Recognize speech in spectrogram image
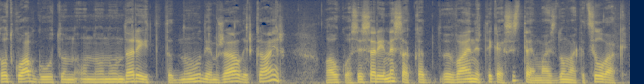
kaut ko apgūt un, un, un, un darīt, tad, nu, diemžēl, ir kā ir laukos. Es arī nesaku, ka vaina ir tikai sistēmā. Es domāju, ka cilvēki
